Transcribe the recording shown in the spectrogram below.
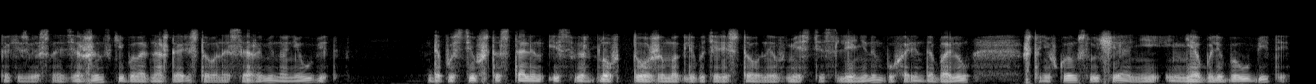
Как известно, Дзержинский был однажды арестован эсерами, но не убит. Допустив, что Сталин и Свердлов тоже могли быть арестованы вместе с Лениным, Бухарин добавил, что ни в коем случае они не были бы убиты.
